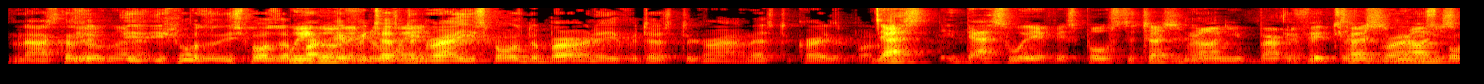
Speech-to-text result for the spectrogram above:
Nah, because you're supposed to, you're supposed to burn. If it the touch the ground, you're supposed to burn it. If it touch the ground, that's the crazy part. That's that's what if it's supposed to touch the ground, you burn. If, If it it touch touches the the ground, ground, you're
